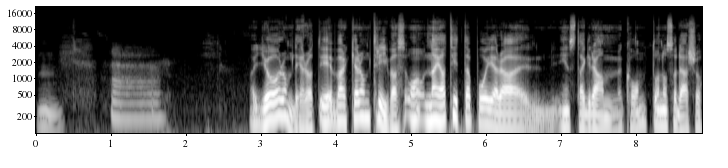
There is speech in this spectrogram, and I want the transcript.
Mm. Uh. Gör de det då? Verkar de trivas? Och när jag tittar på era Instagramkonton och sådär så,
